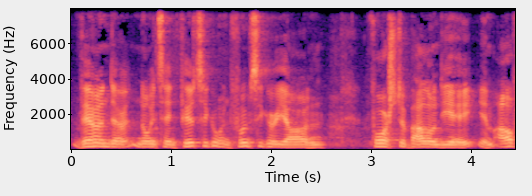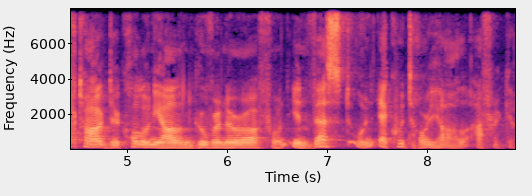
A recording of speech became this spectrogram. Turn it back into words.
Während der 1940er und 50er Jahren forschte Ballondier im Auftrag der kolonialen Gouverneure von Invest- und Äquatorialafrika.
